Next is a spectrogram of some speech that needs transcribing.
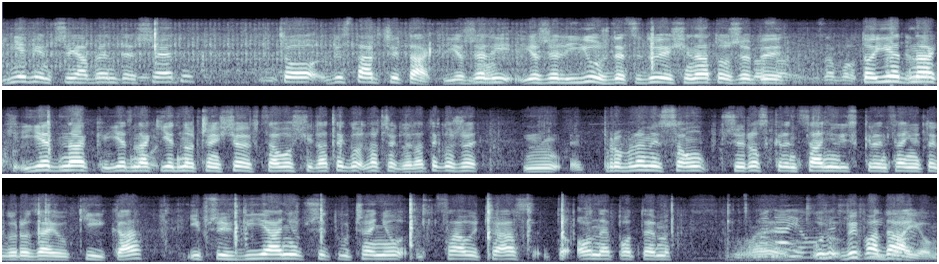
i nie wiem, czy ja będę szedł, to wystarczy tak. Jeżeli, jeżeli już decyduję się na to, żeby to jednak, jednak, jednak jednoczęściowe w całości. Dlatego, dlaczego? Dlatego, że mm, problemy są przy rozkręcaniu i skręcaniu tego rodzaju kijka i przy wbijaniu, przy tłuczeniu cały czas, to one potem e, Wypadają, u- wypadają,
